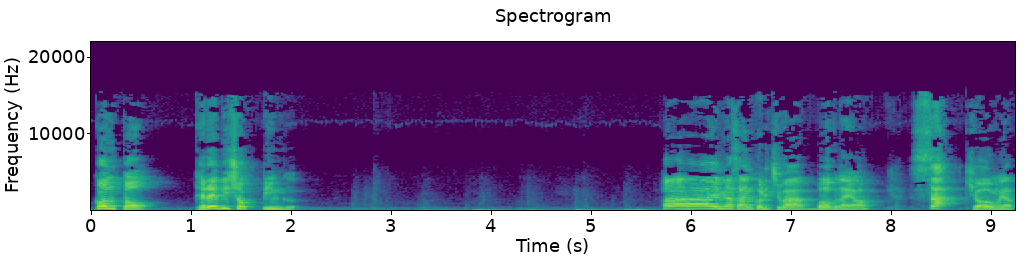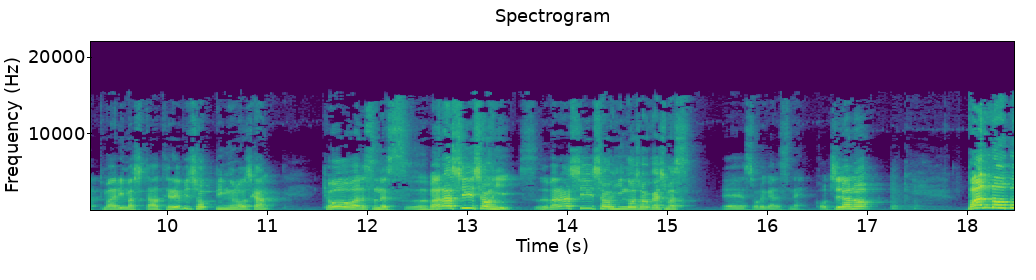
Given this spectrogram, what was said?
コントテレビショッピング。はーい皆さんこんにちは。ボブだよ。さあ今日もやってまいりましたテレビショッピングのお時間。今日はですね素晴らしい商品素晴らしい商品ご紹介します。えー、それがですねこちらの万能ボ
